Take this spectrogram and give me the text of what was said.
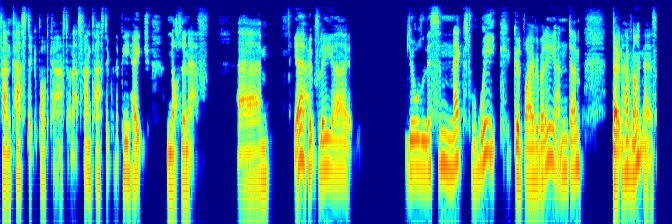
phantastic podcast, and that's phantastic with a PH, not an F. Um, yeah, hopefully uh, you'll listen next week. Goodbye, everybody, and um, don't have nightmares.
